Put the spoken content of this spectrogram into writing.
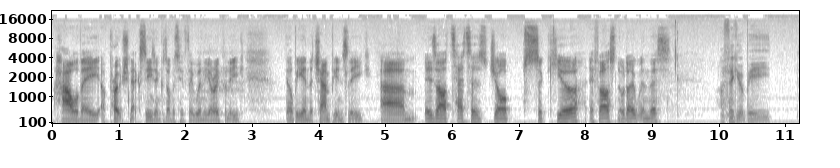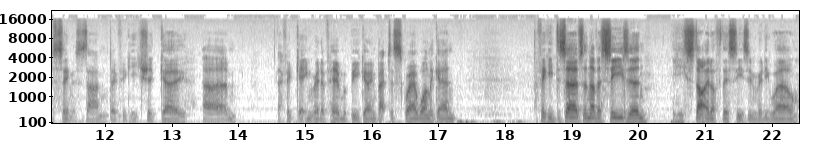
how they approach next season? Because obviously, if they win the Europa League, they'll be in the Champions League. Um, is Arteta's job secure if Arsenal don't win this? I think it would be the same as Zan. Don't think he should go. Um, I think getting rid of him would be going back to square one again. I think he deserves another season he started off this season really well,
